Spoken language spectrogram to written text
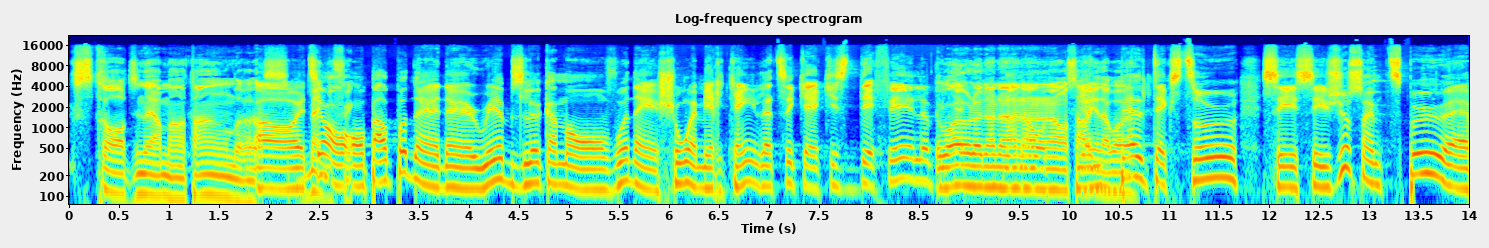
extraordinairement tendre. Ah ouais, tu sais, magnifique. on, on parle pas d'un d'un ribs, là, comme on voit dans les shows américains, là, tu sais, qui, qui se défait, là. Ouais, non, non, non, non, non, texture. C'est c'est juste un petit peu euh,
